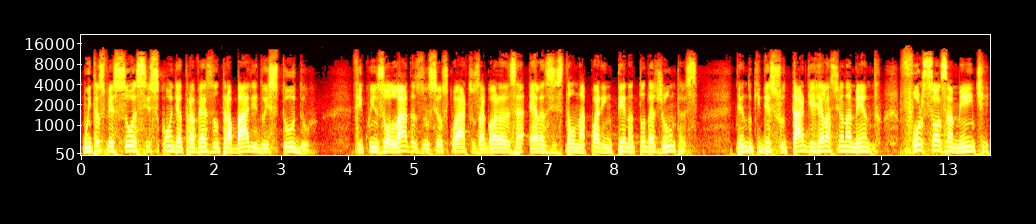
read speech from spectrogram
Muitas pessoas se escondem através do trabalho e do estudo, ficam isoladas nos seus quartos, agora elas, elas estão na quarentena todas juntas tendo que desfrutar de relacionamento, forçosamente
